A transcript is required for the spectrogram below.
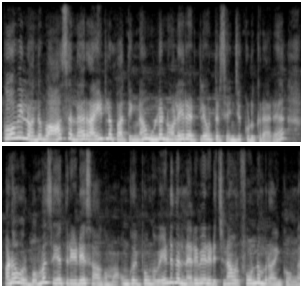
கோவிலில் வந்து வாசலில் ரைட்டில் பார்த்தீங்கன்னா உள்ளே நுழையிற இடத்துல ஒருத்தர் செஞ்சு கொடுக்குறாரு. ஆனால் ஒரு பொம்மை செய்ய த்ரீ டேஸ் ஆகுமா? உங்கள் இப்போ உங்கள் வேண்டுதல் நிறைவேறிடுச்சுன்னா ஒரு ஃபோன் நம்பர் வாங்கிக்கோங்க.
